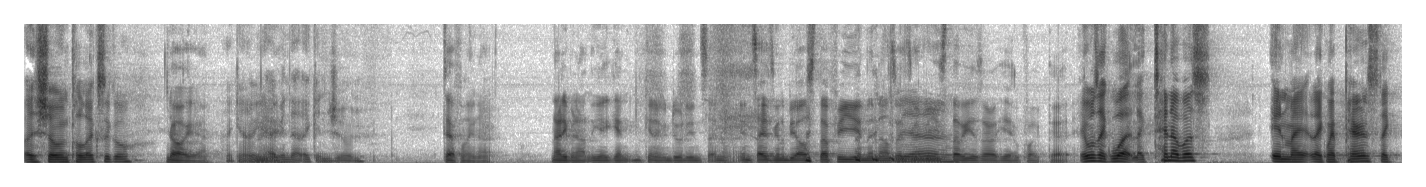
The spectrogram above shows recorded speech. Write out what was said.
a show in Calexico. oh yeah, I can't be Yeah. having that like in June. definitely not. Not even out. Yeah, again, you can't even do it inside. No. Inside's gonna be all stuffy, and then outside's gonna be stuffy as well. Yeah, fuck that. It was like what, like ten of us in my like my parents like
